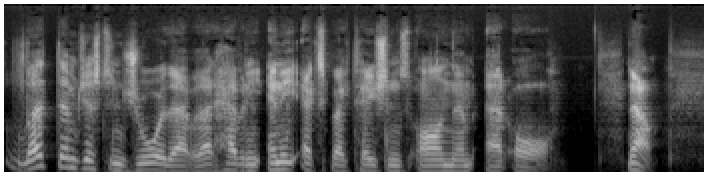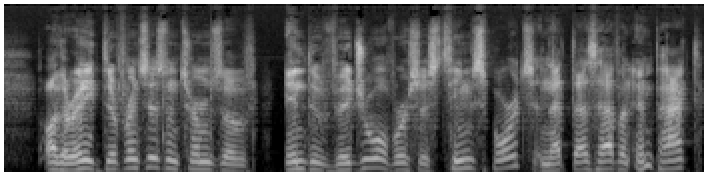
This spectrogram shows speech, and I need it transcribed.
let them just enjoy that without having any expectations on them at all. Now, are there any differences in terms of individual versus team sports? And that does have an impact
